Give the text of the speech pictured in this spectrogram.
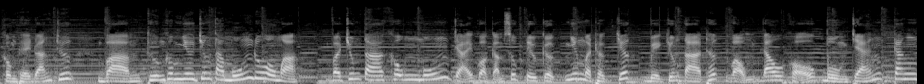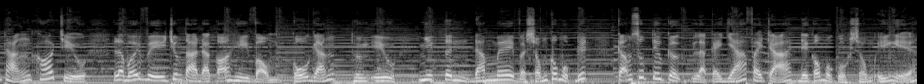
không thể đoán trước và thường không như chúng ta muốn, đúng không ạ à? và chúng ta không muốn trải qua cảm xúc tiêu cực, nhưng mà thực chất việc chúng ta thất vọng, đau khổ, buồn chán, căng thẳng, khó chịu là bởi vì chúng ta đã có hy vọng, cố gắng, thương yêu, nhiệt tình, đam mê và sống có mục đích cảm xúc tiêu cực là cái giá phải trả để có một cuộc sống ý nghĩa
